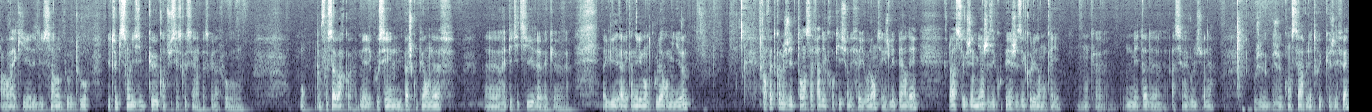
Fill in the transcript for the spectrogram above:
Alors, ouais, qui a des dessins un peu autour. Des trucs qui sont lisibles que quand tu sais ce que c'est, hein, parce que là, faut. Bon, il faut savoir quoi. Mais du coup, c'est une page coupée en neuf, répétitive, avec, avec un élément de couleur au milieu. En fait, comme j'ai tendance à faire des croquis sur des feuilles volantes et que je les perdais, là, ceux que j'aime bien, je les ai coupés, je les ai collés dans mon cahier. Donc, euh, une méthode euh, assez révolutionnaire où je, conserve les trucs que j'ai faits.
